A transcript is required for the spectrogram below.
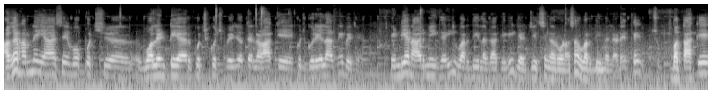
अगर हमने यहाँ से वो कुछ वॉल्टियर कुछ कुछ भेजे होते लड़ा के कुछ गुरेलाज नहीं भेजे इंडियन आर्मी गई, वर्दी लगा के गई, जगजीत सिंह अरोड़ा सा वर्दी में लड़े थे बता के,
